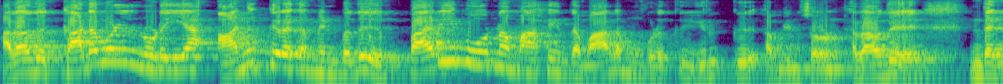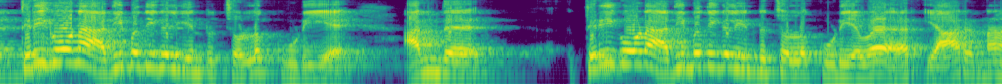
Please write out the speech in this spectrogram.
அதாவது கடவுளினுடைய அனுகிரகம் என்பது பரிபூர்ணமாக இந்த மாதம் உங்களுக்கு இருக்கு அப்படின்னு சொல்லணும். அதாவது இந்த திரிகோண அதிபதிகள் என்று சொல்லக்கூடிய அந்த திரிகோண அதிபதிகள் என்று சொல்லக்கூடியவர் யாருன்னா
